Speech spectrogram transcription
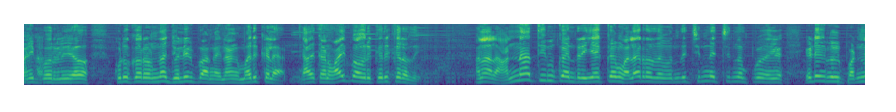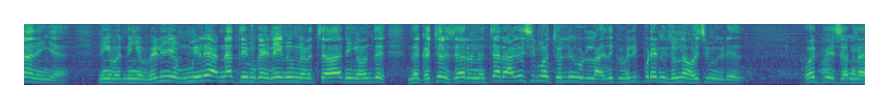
மணிப்பூர்லேயோ கொடுக்குறோம் தான் சொல்லியிருப்பாங்க. நாங்கள் மறுக்கலை. அதுக்கான வாய்ப்பு அவருக்கு இருக்கிறது. ஆனால் அதிமுக என்ற இயக்கம் வளர்றதை வந்து சின்ன சின்ன இடையூறுகள் பண்ணாதீங்க. நீங்கள் நீங்கள் வெளியே உண்மையிலே அதிமுக இணையணும்னு நினச்சா நீங்கள் வந்து இந்த கட்சியில் சேரணும்னு நினச்சா ரகசியமாக சொல்லி விடலாம். இதுக்கு வெளிப்படையாக நீங்கள் சொல்லணும் அவசியம் கிடையாது. ஓபிஎஸ் என்ன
